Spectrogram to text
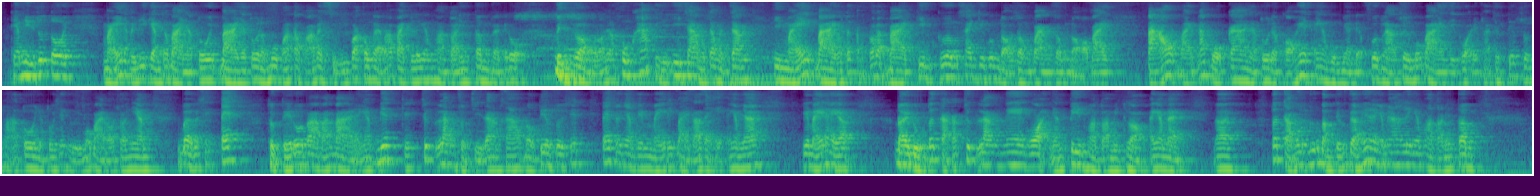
Thì em đi giúp tôi. Máy là phải đi kèm theo bài nhà tôi. Bài nhà tôi là mua quán tạp hóa và xử lý qua công nghệ mã vạch nên em hoàn toàn yên tâm về cái độ bình thường của nó nó không khác thì y chang 100 phần trăm. Thì máy, bài có tất cả các loại bài, kim cương, xanh, kim cương, đỏ dòng vàng dòng đỏ, bài táo, bài double ca, nhà tôi đều có hết. Anh em vùng miền địa phương nào chơi mẫu bài gì gọi điện thoại trực tiếp, số điện thoại tôi, nhà tôi sẽ gửi mẫu bài đó cho anh em. Bây giờ tôi sẽ test thực tế đôi ba bán bài để anh em biết cái chức năng chuẩn chỉ ra làm sao. Đầu tiên tôi sẽ test cho anh em cái máy đánh bài giá rẻ anh em nhá. Cái máy này đầy đủ tất cả các chức năng nghe gọi nhắn tin hoàn toàn bình thường anh em này. Đây tất cả ngôn ngữ bằng tiếng việt hết anh em nhá linh em hoàn toàn yên tâm.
